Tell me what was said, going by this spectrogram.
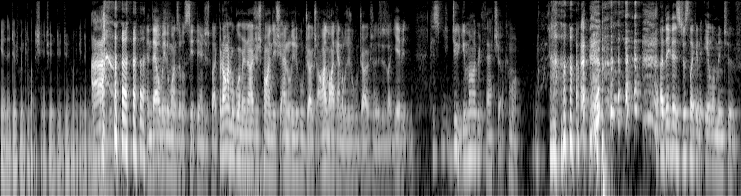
yeah, they do make a lot of sense. yeah, they do like it." and they'll be the ones that'll sit there and just be like, but I'm a woman and I just find this analytical jokes. I like analytical jokes, and it's just like, yeah, but because dude, you're Margaret Thatcher. Come on. I think there's just like an element of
